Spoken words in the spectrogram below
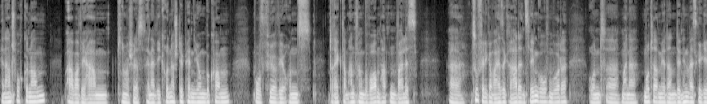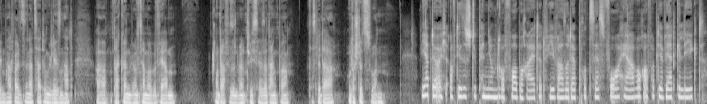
in Anspruch genommen, aber wir haben zum Beispiel das NRW Gründerstipendium bekommen, wofür wir uns direkt am Anfang beworben hatten, weil es äh, zufälligerweise gerade ins Leben gerufen wurde und äh, meine Mutter mir dann den Hinweis gegeben hat, weil sie es in der Zeitung gelesen hat, äh, da können wir uns ja mal bewerben. Und dafür sind wir natürlich sehr, sehr dankbar, dass wir da unterstützt wurden. Wie habt ihr euch auf dieses Stipendium darauf vorbereitet? Wie war so der Prozess vorher? Worauf habt ihr Wert gelegt?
